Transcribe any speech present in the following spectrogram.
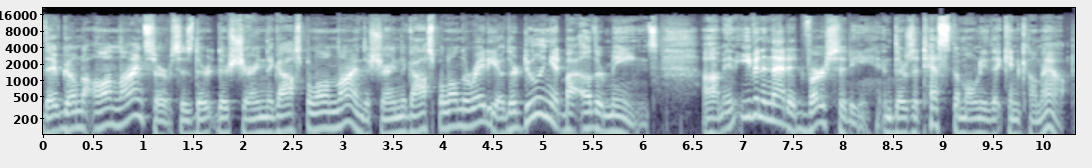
they've gone to online services. They're, they're sharing the gospel online. They're sharing the gospel on the radio. They're doing it by other means. Um, and even in that adversity, there's a testimony that can come out.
